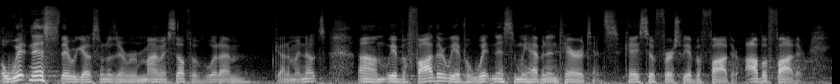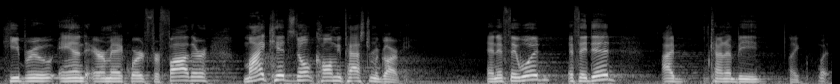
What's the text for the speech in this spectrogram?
a witness. There we go. Sometimes I remind myself of what I'm got in my notes. Um, we have a father, we have a witness, and we have an inheritance. Okay, so first we have a father, Abba Father, Hebrew and Aramaic word for father. My kids don't call me Pastor McGarvey, and if they would, if they did, I'd kind of be like, what?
